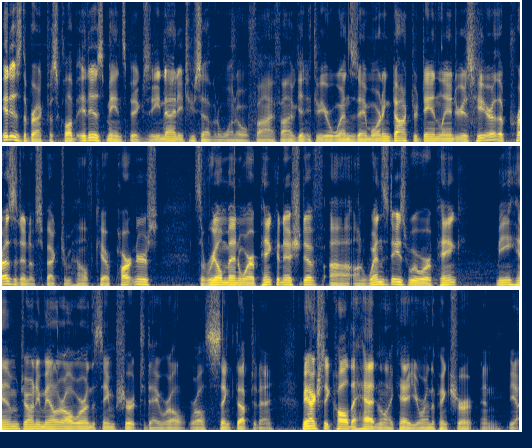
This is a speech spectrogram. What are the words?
It is the Breakfast Club. It is Maine's Big Z, 927 1055. Getting you through your Wednesday morning. Dr. Dan Landry is here, the president of Spectrum Healthcare Partners. It's the Real Men Wear Pink initiative. Uh, on Wednesdays, we wear pink. Me, him, Johnny Mehler, all wearing the same shirt today. We're all, we're all synced up today. We actually called ahead and, like, hey, you wearing the pink shirt? And yeah,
